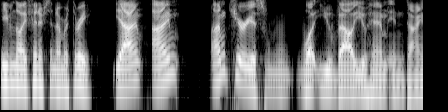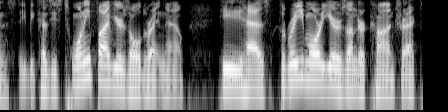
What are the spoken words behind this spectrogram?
even though he finished at number three. Yeah, I'm I'm I'm curious what you value him in dynasty because he's 25 years old right now. He has 3 more years under contract,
